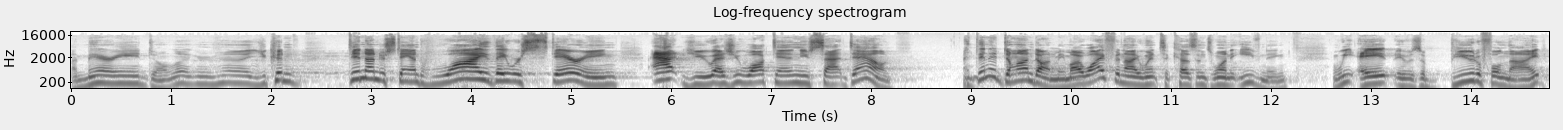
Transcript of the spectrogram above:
I'm married, don't look. You couldn't, didn't understand why they were staring at you as you walked in and you sat down. And then it dawned on me. My wife and I went to cousins one evening we ate. It was a beautiful night.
